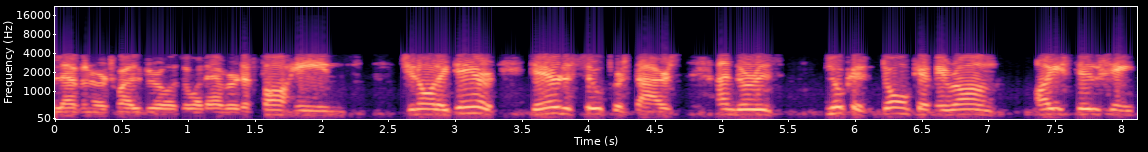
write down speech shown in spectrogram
11 or 12 year olds or whatever. The Faugheens, you know, like they're they're the superstars. And there is look at don't get me wrong, I still think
